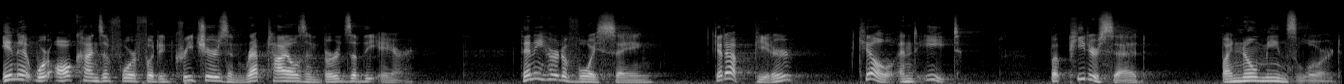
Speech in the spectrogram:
In it were all kinds of four footed creatures and reptiles and birds of the air. Then he heard a voice saying, Get up, Peter, kill and eat. But Peter said, By no means, Lord,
